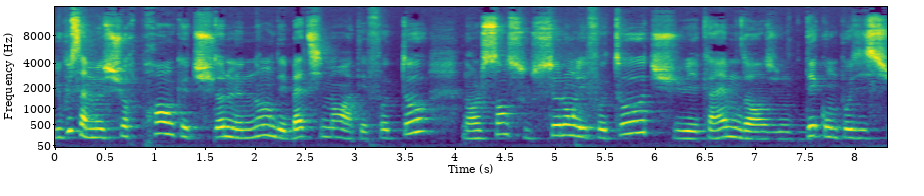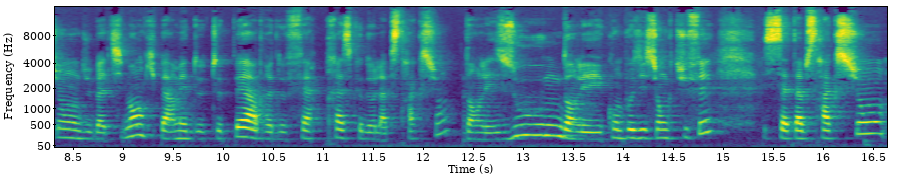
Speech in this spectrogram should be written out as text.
Du coup, ça me surprend que tu donnes le nom des bâtiments à tes photos, dans le sens où selon les photos, tu es quand même dans une décomposition du bâtiment qui permet de te perdre et de faire presque de l'abstraction. Dans les zooms, dans les compositions que tu fais, cette abstraction,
